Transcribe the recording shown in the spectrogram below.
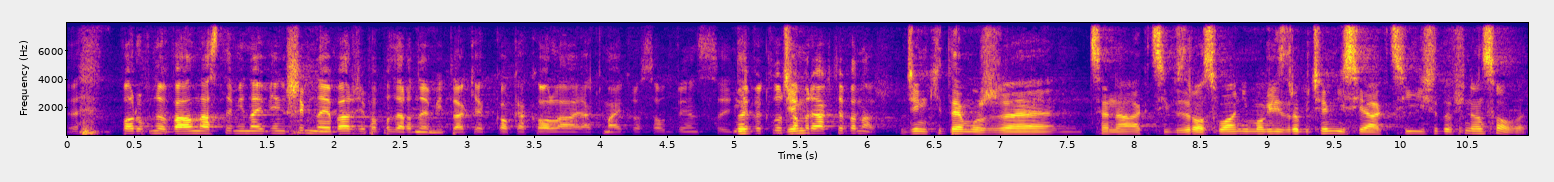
porównywalna z tymi największymi, najbardziej popularnymi, tak? Jak Coca-Cola, jak Microsoft, więc nie No, wykluczam dzięki- reaktywności. Dzięki temu, że cena akcji wzrosła, oni mogli zrobić emisję akcji i się dofinansować.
